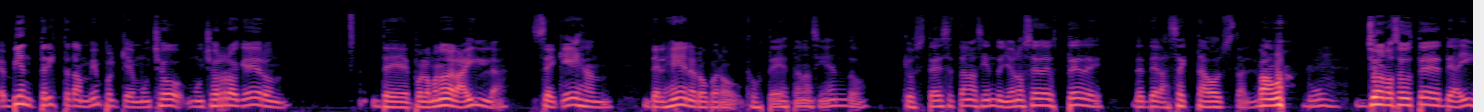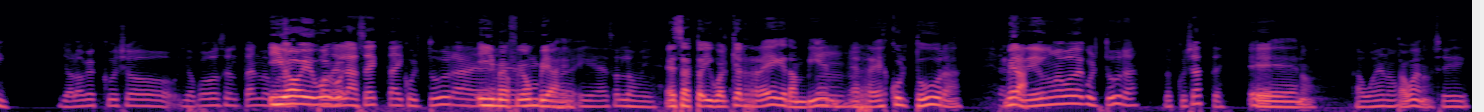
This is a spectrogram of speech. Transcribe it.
es bien triste también porque muchos muchos rockeros de, por lo menos de la isla, se quejan del género, pero que ustedes están haciendo, que ustedes están haciendo, yo no sé de ustedes desde la secta All Star, vamos, yo no sé de ustedes de ahí. Yo lo que escucho, yo puedo sentarme y hoy, poner la secta y cultura. Y me fui a un viaje. Y, eso es lo mismo. Exacto, igual que el reggae también, el reggae es cultura. Mira, un nuevo de cultura, ¿lo escuchaste? Eh, no. Está bueno. Está bueno. Sí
